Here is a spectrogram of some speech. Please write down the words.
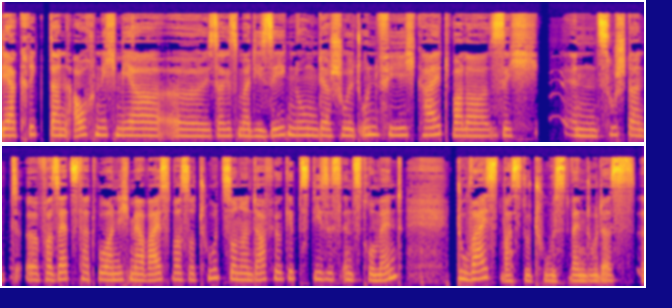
der kriegt dann auch nicht mehr, äh, ich sage jetzt mal, die Segnung der Schuldunfähigkeit, weil er sich in einen Zustand äh, versetzt hat, wo er nicht mehr weiß, was er tut, sondern dafür gibt's dieses Instrument. Du weißt, was du tust, wenn du das äh,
